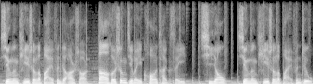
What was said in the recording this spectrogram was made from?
性能提升了百分之二十二，大核升级为 Cortex A 七幺五，性能提升了百分之五，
